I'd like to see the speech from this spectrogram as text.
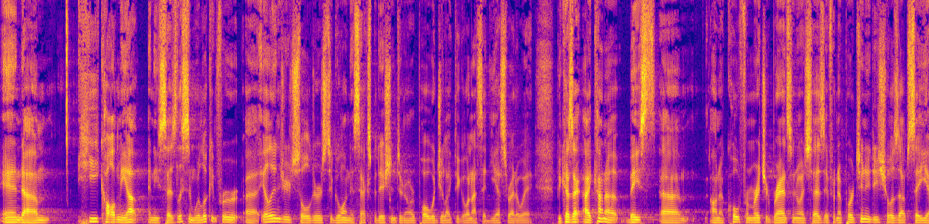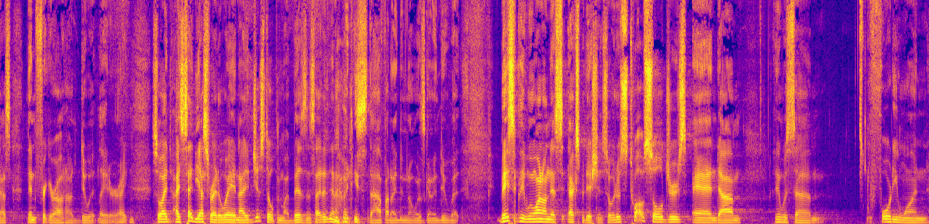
And um, he called me up and he says, "Listen, we're looking for uh, ill-injured soldiers to go on this expedition to North Pole. Would you like to go?" And I said yes right away because I, I kind of based um, on a quote from Richard Branson, which says, "If an opportunity shows up, say yes, then figure out how to do it later." Right. so I, I said yes right away, and I just opened my business. I didn't have any staff, and I didn't know what I was going to do. But basically, we went on this expedition. So it was 12 soldiers, and um, it was. Um, 41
